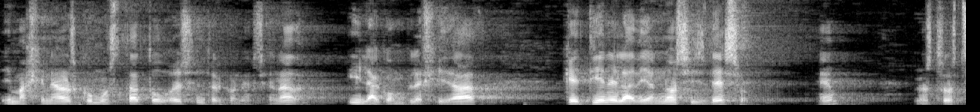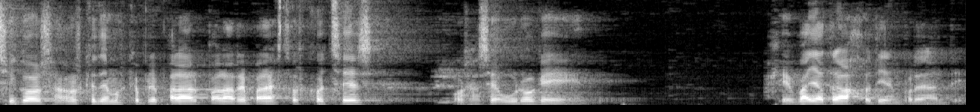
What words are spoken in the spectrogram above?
Imaginaros cómo está todo eso interconexionado y la complejidad que tiene la diagnosis de eso. ¿eh? Nuestros chicos a los que tenemos que preparar para reparar estos coches, os aseguro que, que vaya trabajo tienen por delante.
